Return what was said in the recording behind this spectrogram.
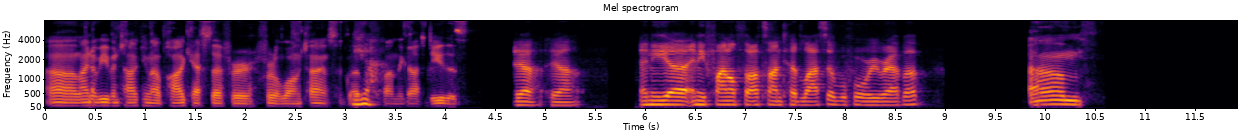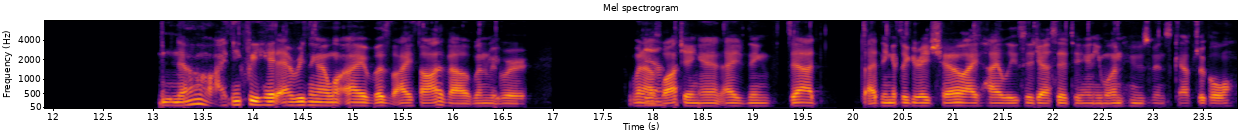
Um, I know we've been talking about podcast stuff for for a long time, so I'm glad Yeah. we finally got to do this. Yeah, yeah. Any uh any final thoughts on Ted Lasso before we wrap up? Um, no, I think we hit everything I wa- I was I thought about when we were when I was watching it. I think that I think it's a great show. I highly suggest it to anyone who's been skeptical.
